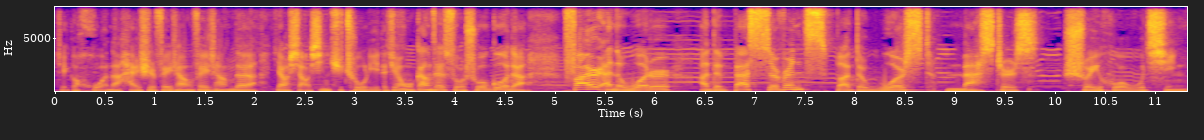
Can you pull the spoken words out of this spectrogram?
这个火呢还是非常非常的要小心去处理的。就像我刚才所说过的，Fire and water are the best servants, but the worst masters。水火无情。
